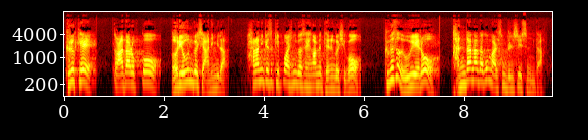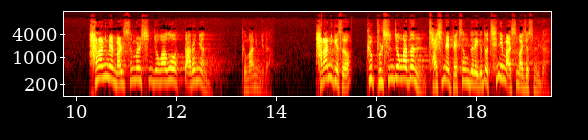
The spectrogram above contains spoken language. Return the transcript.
그렇게 까다롭고 어려운 것이 아닙니다. 하나님께서 기뻐하시는 것을 행하면 되는 것이고 그것은 의외로 간단하다고 말씀드릴 수 있습니다. 하나님의 말씀을 순종하고 따르면 그만입니다. 하나님께서 그 불순종하던 자신의 백성들에게도 친히 말씀하셨습니다.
